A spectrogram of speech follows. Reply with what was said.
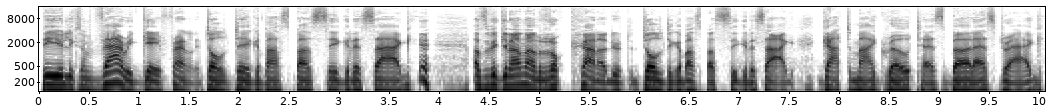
Det är ju liksom very gay friendly. Doll digga bass bass siggade sag. Alltså vilken annan rockstjärna hade gjort Doll digga bass bass siggade sag? Got my grotesque butt ass drag.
